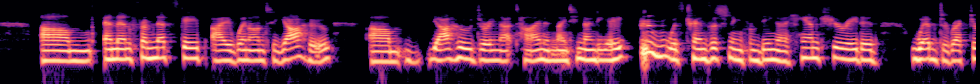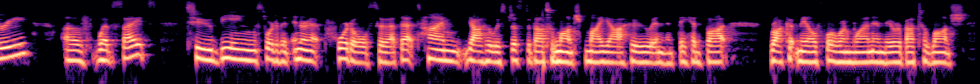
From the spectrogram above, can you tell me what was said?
Um, and then from Netscape, I went on to Yahoo. Um, Yahoo during that time in 1998 was transitioning from being a hand curated web directory of websites to being sort of an internet portal. So at that time, Yahoo was just about to launch My Yahoo, and they had bought Rocket Mail 411, and they were about to launch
